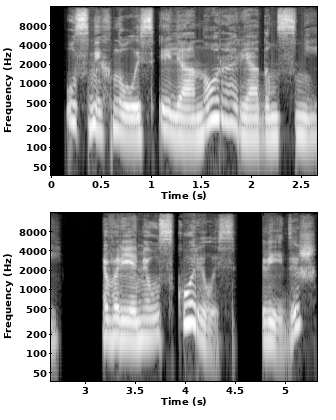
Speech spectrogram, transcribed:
— усмехнулась Элеонора рядом с ней. Время ускорилось. Видишь?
